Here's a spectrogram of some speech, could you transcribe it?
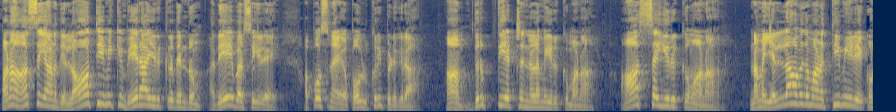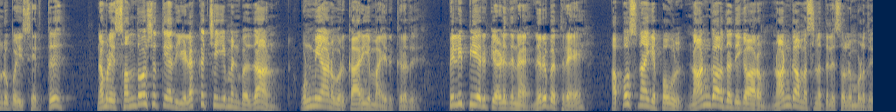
பண ஆசையானது எல்லா தீமைக்கும் வேறாயிருக்கிறது என்றும் அதே வரிசையிலே அப்போஸ் பவுல் குறிப்பிடுகிறார். ஆம் திருப்தியற்ற நிலைமை இருக்குமானால் ஆசை இருக்குமானால் நம்ம எல்லா விதமான தீமையிலே கொண்டு போய் சேர்த்து நம்முடைய சந்தோஷத்தை அது இழக்கச் செய்யும் என்பதுதான் உண்மையான ஒரு காரியமாக இருக்கிறது பிலிப்பியருக்கு எழுதின நிருபத்திலே அப்போஸ்நாய பவுல் நான்காவது அதிகாரம் நான்காம் வசனத்தில் சொல்லும் பொழுது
